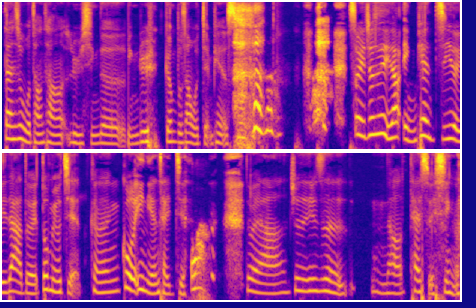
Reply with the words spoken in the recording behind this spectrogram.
但是我常常旅行的频率 跟不上我剪片的速度，所以就是你知道，影片积了一大堆都没有剪，可能过了一年才剪。对啊，就是就是。嗯，然后太随性了。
